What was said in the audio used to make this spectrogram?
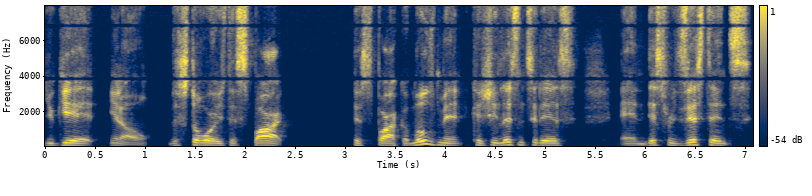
you get, you know, the stories that spark that spark a movement because you listen to this and this resistance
